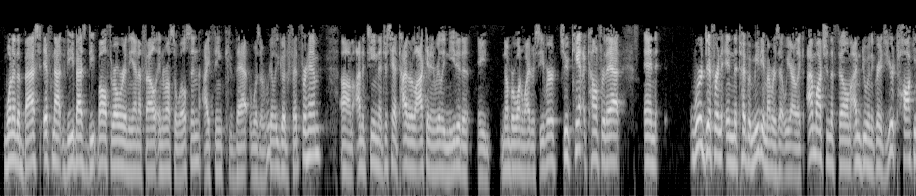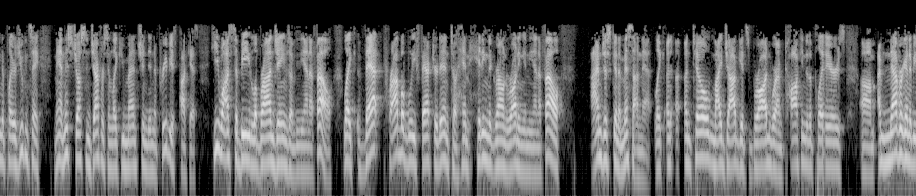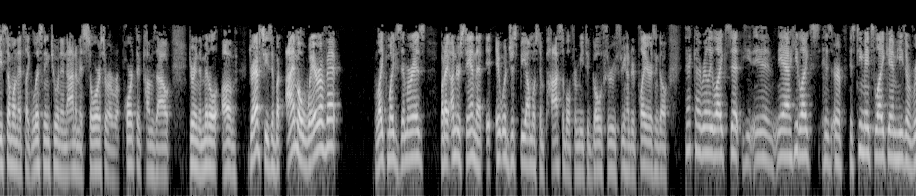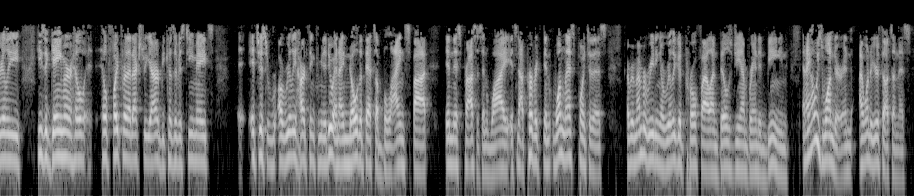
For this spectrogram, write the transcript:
one of the best, if not the best, deep ball thrower in the NFL in Russell Wilson. I think that was a really good fit for him um, on a team that just had Tyler Lockett and really needed a, a number one wide receiver. So you can't account for that. And we're different in the type of media members that we are. Like I'm watching the film, I'm doing the grades. You're talking to players. You can say, "Man, this Justin Jefferson, like you mentioned in a previous podcast, he wants to be LeBron James of the NFL." Like that probably factored into him hitting the ground running in the NFL. I'm just going to miss on that. Like un- until my job gets broadened where I'm talking to the players, um, I'm never going to be someone that's like listening to an anonymous source or a report that comes out during the middle of draft season. But I'm aware of it, like Mike Zimmer is. But I understand that it, it would just be almost impossible for me to go through 300 players and go, that guy really likes it. He, eh, yeah, he likes his or his teammates like him. He's a really he's a gamer. He'll he'll fight for that extra yard because of his teammates it's just a really hard thing for me to do. And I know that that's a blind spot in this process and why it's not perfect. And one last point to this. I remember reading a really good profile on Bills GM Brandon Beane, and I always wonder, and I wonder your thoughts on this.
